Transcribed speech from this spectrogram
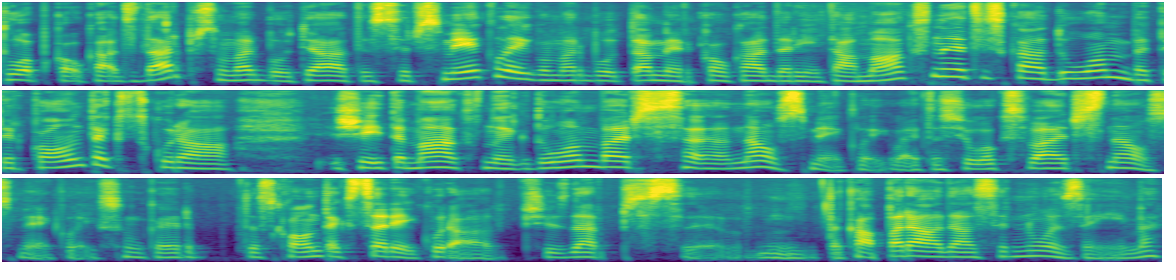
top kaut kāds darbs, un varbūt jā, tas ir smieklīgi, un varbūt tam ir kaut kāda arī tā mākslinieckā doma, bet ir konteksts, kurā šī mākslinieka doma vairs uh, nav smieklīga, vai tas joks vairs nav smieklīgs. Un ka ir tas konteksts arī, kurā šis darbs parādās, ir nozīme.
